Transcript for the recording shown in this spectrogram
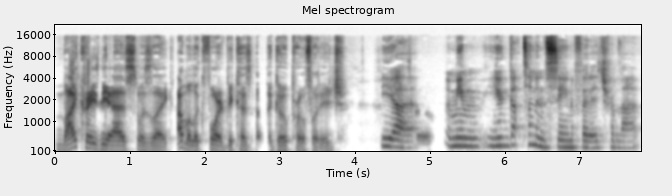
My crazy ass was like, I'm gonna look forward because of the GoPro footage. yeah So- i mean you got some insane footage from that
